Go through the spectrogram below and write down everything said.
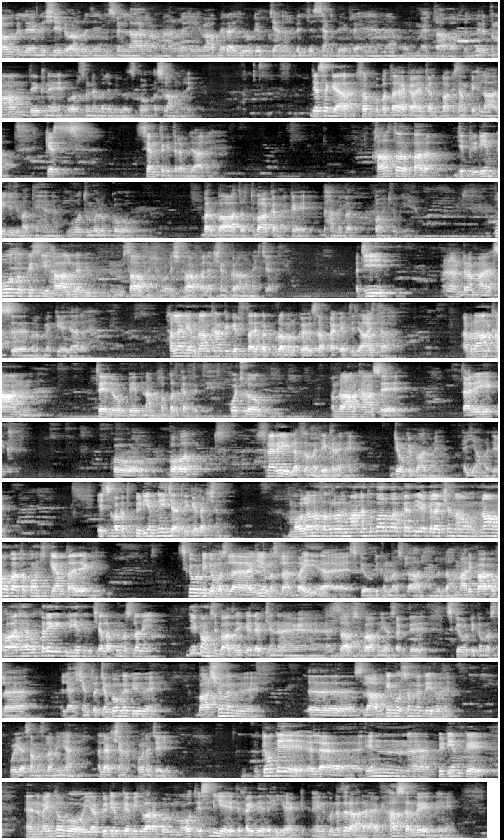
बसमीम आप मेरा यूट्यूब चैनल विलज सेंट देख रहे हैं, मैं हूँ महताब आफिल। मेरे तमाम देखने और सुनने वाले व्यूवर्स को अस्सलाम वालेकुम जैसा कि आप सबको पता है कि आजकल पाकिस्तान के हालात किस सिमत की तरफ़ जा रहे हैं। ख़ास तौर पर ये पी डी एम की जो जमातें हैं ना, वो तो मुल्क को बर्बाद और तबाह करने के धाने पर पहुँच चुकी हैं। वो तो किसी हाल में भी साफ़ शफाफ इलेक्शन कराना नहीं चाहते अजीब ड्रामा इस मुल्क में किया जा रहा है। हालाँकि इमरान खान की गिरफ्तारी पर पूरा मुल्क एहतजाज था। इमरान खान से लोग बेतना मोहब्बत करते थे। कुछ लोग इमरान खान से तारीख को बहुत सुनहरी लफ्ज़ों में लिख रहे हैं, जो कि बाद में अयाम हो जाएगा। इस वक्त पी डी एम नहीं चाहती कि इलेक्शन मौलाना फजल रहमान ने तो बार बार कह दिया कि इलेक्शन ना हो, ना होगा तो कौन सी क्यामत आ जाएगी? सिक्योरिटी का मसला है, ये मसला, भाई सिक्योरिटी का मसला अलहमदिल्ला हमारी पाक फौज है, वो करेगी क्लियर इन शाला कोई मसला नहीं। है ये कौन सी बात हुई कि इलेक्शन साफ़ शफाफ नहीं हो सकते? सिक्योरिटी का मसला है। इलेक्शन तो जंगों में भी हुए, बारिशों में भी हुए सलाब के मौसम में भी हुए। कोई ऐसा मसला नहीं है इलेक्शन होने चाहिए। क्योंकि इन पीडीएम के नुमाइंदों को या पीडीएम के उम्मीदवारों को मौत इसलिए दिखाई दे रही है इनको नज़र आ रहा है कि हर सर्वे में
